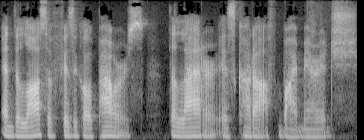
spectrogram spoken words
and the loss of physical powers, the latter is cut off by marriage.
